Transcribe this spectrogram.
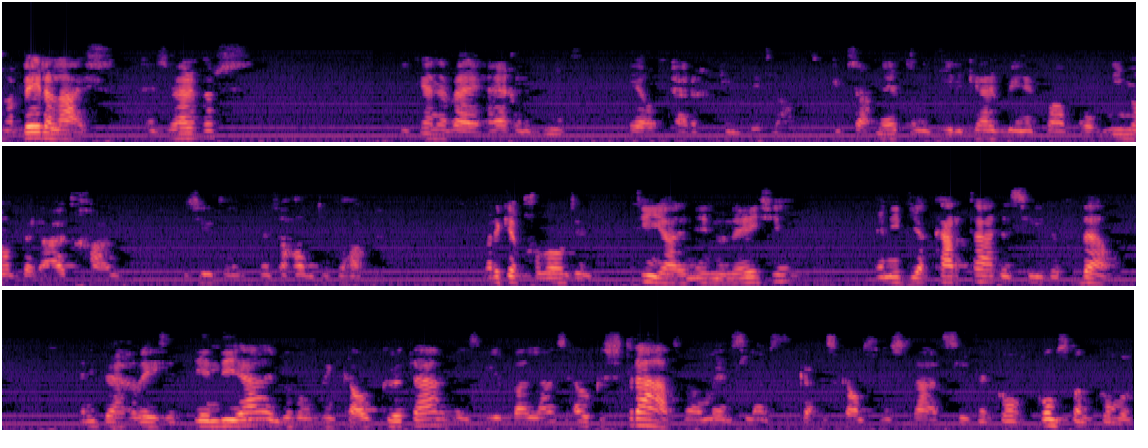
Maar bedelaars en zwervers, die kennen wij eigenlijk niet heel erg in dit land. Ik zag net toen ik hier de kerk binnenkwam op niemand bij de uitgang te zitten met zijn hand op de hand. Maar ik heb gewoond in tien jaar in Indonesië en in Jakarta, dan zie je dat wel. En ik ben geweest in India, en bijvoorbeeld in Calcutta. Dan zie je langs elke straat wel mensen langs de kant van de straat zitten. En constant komen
